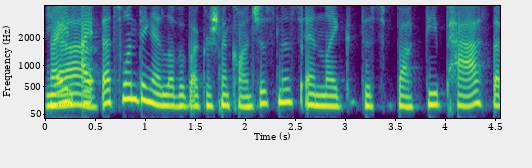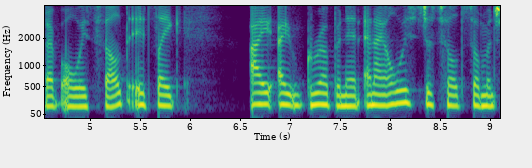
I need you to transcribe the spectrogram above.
right? Yeah. I, that's one thing I love about Krishna consciousness and like this bhakti path that I've always felt. It's like I, I grew up in it and I always just felt so much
